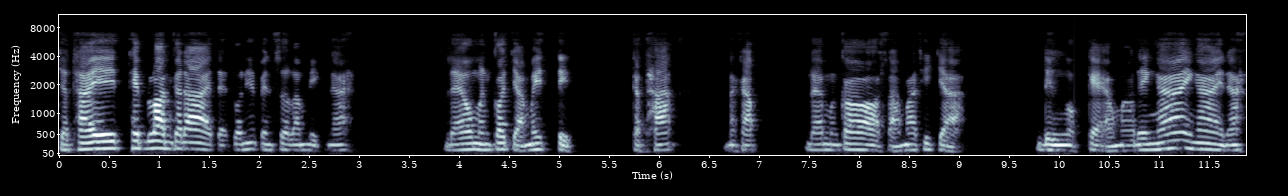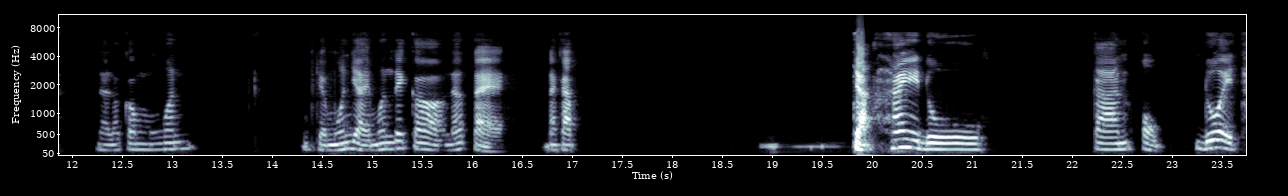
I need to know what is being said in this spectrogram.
จะใช้เทฟลอนก็ได้ แต่ตัวนี้เป็นเซรามิกนะ แล้วมันก็จะไม่ติดกระทะนะครับ แล้วมันก็สามารถที่จะ ดึงออกแกะออกมาได้ง่ายง่ายนะแล้วก็ม้วน จะม้วนใหญ่ม้วนเล็กก็แล้วแต่นะครับ จะให้ดูการอบด้วยถ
